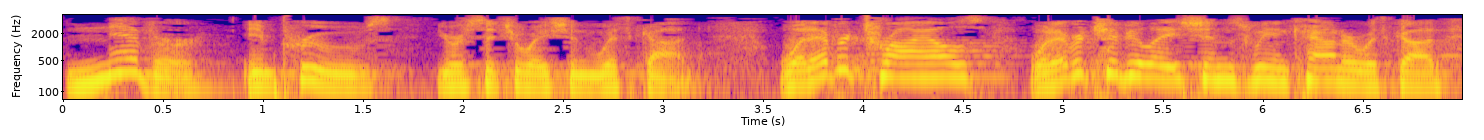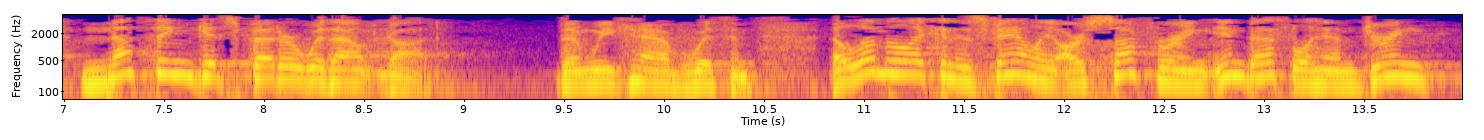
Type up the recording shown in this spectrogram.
never improves your situation with God. Whatever trials, whatever tribulations we encounter with God, nothing gets better without God than we have with him. Elimelech and his family are suffering in Bethlehem during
